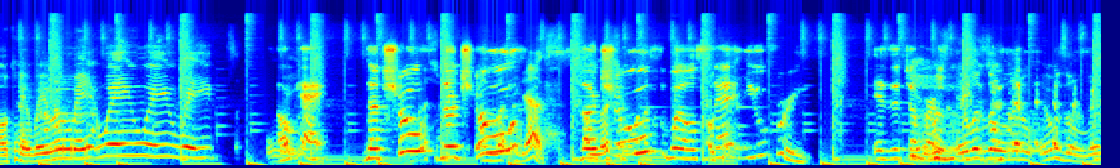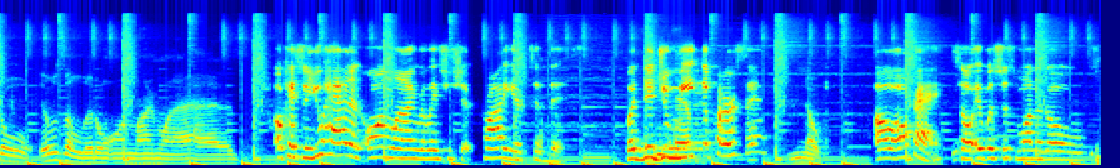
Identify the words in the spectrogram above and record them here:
Okay, wait, wait, wait, wait, wait, wait. Okay. The truth, the Unless- truth, yes. the unless truth will set Okay. you free. Is it your It was, first? it was a little it was a little it was a little online one I had. Okay, so you had an online relationship prior to this, but did you Yeah. meet the person? No. Oh, okay. So it was just one of those.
